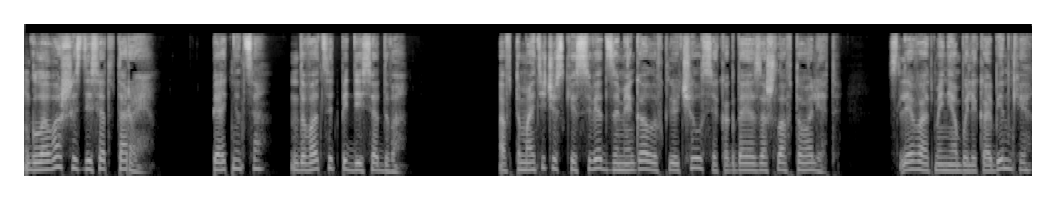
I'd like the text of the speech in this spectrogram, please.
Глава 62. Пятница, 20.52. Автоматический свет замигал и включился, когда я зашла в туалет. Слева от меня были кабинки,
